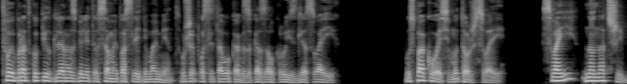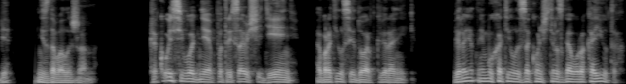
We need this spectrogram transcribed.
Твой брат купил для нас билеты в самый последний момент, уже после того, как заказал круиз для своих. Успокойся, мы тоже свои». «Свои, но на отшибе», — не сдавалась Жанна. «Какой сегодня потрясающий день!» — обратился Эдуард к Веронике. Вероятно, ему хотелось закончить разговор о каютах.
